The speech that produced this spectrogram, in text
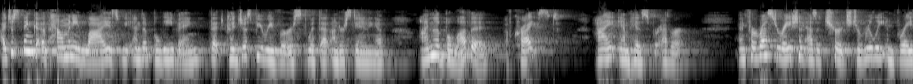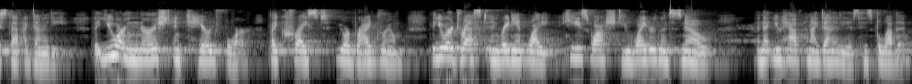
I just think of how many lies we end up believing that could just be reversed with that understanding of, I'm the beloved of Christ. I am his forever. And for restoration as a church to really embrace that identity, that you are nourished and cared for by Christ, your bridegroom, that you are dressed in radiant white. He's washed you whiter than snow, and that you have an identity as his beloved.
